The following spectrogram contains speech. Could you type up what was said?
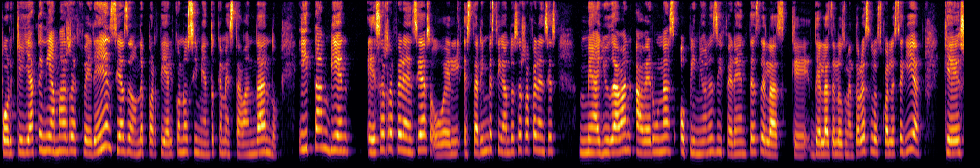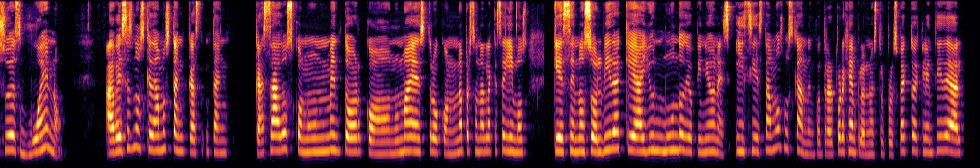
porque ya tenía más referencias de dónde partía el conocimiento que me estaban dando. Y también esas referencias o el estar investigando esas referencias me ayudaban a ver unas opiniones diferentes de las que de las de los mentores a los cuales seguía, que eso es bueno. A veces nos quedamos tan, tan casados con un mentor, con un maestro, con una persona a la que seguimos, que se nos olvida que hay un mundo de opiniones. Y si estamos buscando encontrar, por ejemplo, nuestro prospecto de cliente ideal,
